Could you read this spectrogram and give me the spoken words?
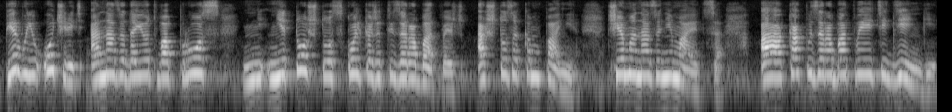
В первую очередь она задает вопрос не, не то, что сколько же ты зарабатываешь, а что за компания, чем она занимается. А как вы зарабатываете деньги?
